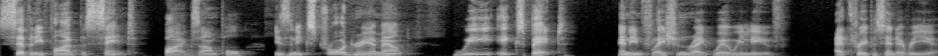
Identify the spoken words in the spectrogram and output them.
75%, by example, is an extraordinary amount, we expect an inflation rate where we live at 3% every year.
